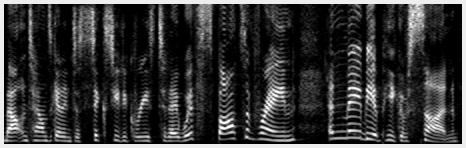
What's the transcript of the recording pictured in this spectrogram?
Mountain towns getting to 60 degrees today with spots of rain and maybe a peek of sun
